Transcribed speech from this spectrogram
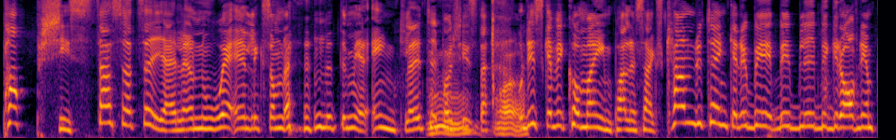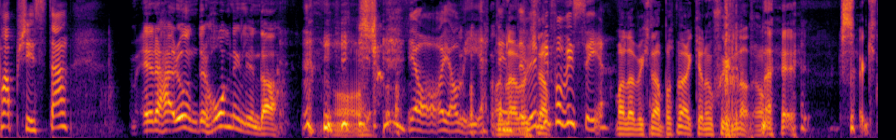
pappkista så att säga, eller en, liksom, en lite mer enklare typ Mm. av kista. Och det ska vi komma in på alldeles strax. Kan du tänka dig be, bli begravd i en pappkista? Är det här underhållning Linda? Ja, jag vet inte. väl Det, det knappt- får vi se. Man lär väl knappast märka någon skillnad. Ja. Exakt.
